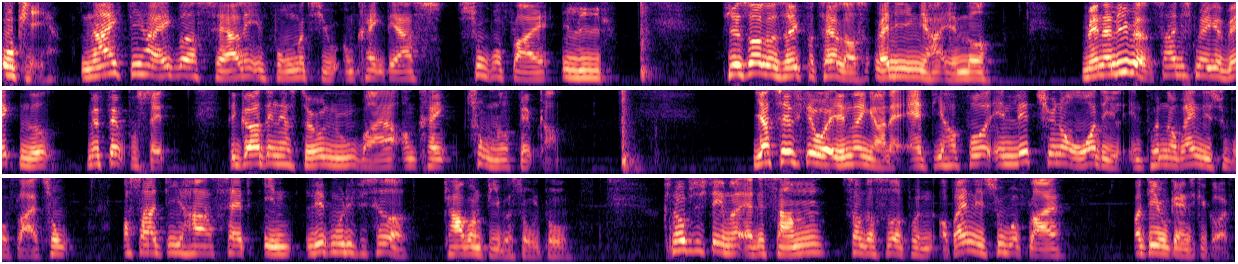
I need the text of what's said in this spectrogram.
Okay, Nike de har ikke været særlig informativ omkring deres Superfly Elite. De har således ikke fortalt os, hvad de egentlig har ændret. Men alligevel så har de smækket vægten ned med 5%. Det gør, at den her støvle nu vejer omkring 205 gram. Jeg tilskriver ændringerne, at de har fået en lidt tyndere overdel end på den oprindelige Superfly 2, og så at de har sat en lidt modificeret carbonfiberstål på. Knopsystemet er det samme, som der sidder på den oprindelige Superfly, og det er jo ganske godt.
